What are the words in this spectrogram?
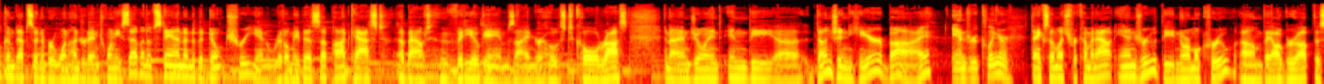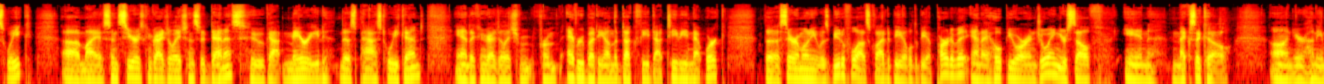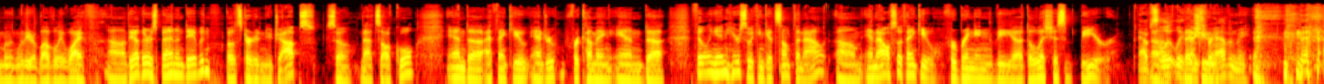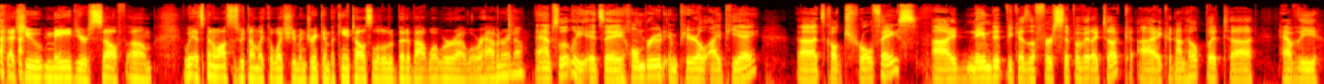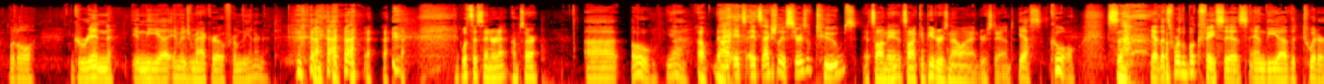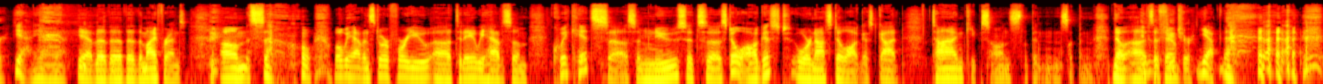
welcome to episode number 127 of Stand Under the Don't Tree and Riddle Me This, a podcast about video games. I am your host, Kole Ross, and I am joined in the uh, dungeon here by Andrew Klinger. Thanks so much for coming out, Andrew, the normal crew. Um, they all grew up this week. Uh, my sincerest congratulations to Dennis, who got married this past weekend, and a congratulations from everybody on the DuckFeed.tv network. The ceremony was beautiful. I was glad to be able to be a part of it, and I hope you are enjoying yourself in Mexico on your honeymoon with your lovely wife. Uh, the others, Ben and David, both started new jobs, so that's all cool. And uh, I thank you, Andrew, for coming and uh, filling in here so we can get something out. Um, and I also thank you for bringing the uh, delicious beer. Absolutely. that Thanks you- for having me. that you made yourself. Um, we, it's been a while since we've done like a what you've been drinking, but can you tell us a little bit about what we're uh, what we're having right now? Absolutely. It's a homebrewed Imperial IPA. Uh, it's called Troll Face. I named it because the first sip of it I took, I could not help but uh, have the little grin in the uh, image macro from the internet. What's this internet? I'm sorry. Uh, oh, yeah. Oh. uh, it's it's actually a series of tubes. It's on the it's on computers now. I understand. Yes. Cool. So Yeah, that's where the book face is and the uh, the Twitter. Yeah, yeah, yeah, yeah. The the the, the my friends. Um, so what we have in store for you uh, today, we have some quick hits, uh, some news. It's uh, still August or not still August. God, time keeps on slipping, and slipping. No, uh, Into the September- future. Yeah,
